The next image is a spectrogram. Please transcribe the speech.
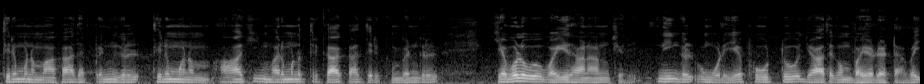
திருமணமாகாத பெண்கள் திருமணம் ஆகி மறுமணத்திற்காக காத்திருக்கும் பெண்கள் எவ்வளவு வயதானாலும் சரி நீங்கள் உங்களுடைய ஃபோட்டோ ஜாதகம் பயோடேட்டாவை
